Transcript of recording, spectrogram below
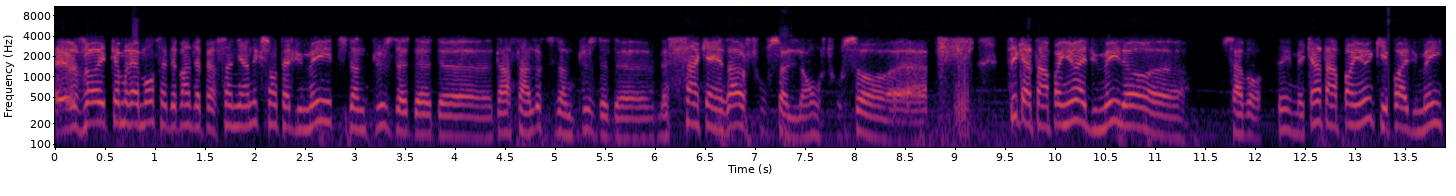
je vais être comme Raymond, ça dépend de la personne. Il y en a qui sont allumés, tu donnes plus de, de, de dans ce temps-là, tu donnes plus de, de, de 115 heures, je trouve ça long, je trouve ça. euh. Tu sais, quand t'en pognes un allumé là, euh, ça va. Mais quand t'en pognes un qui est pas allumé,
